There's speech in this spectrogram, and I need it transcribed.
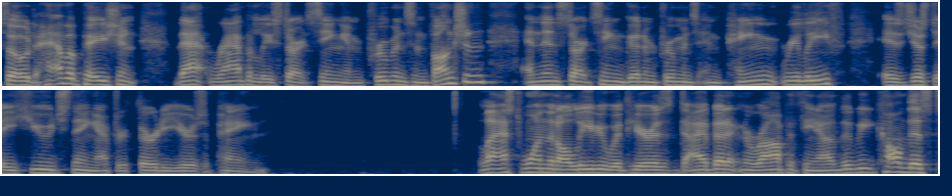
So to have a patient that rapidly start seeing improvements in function and then start seeing good improvements in pain relief is just a huge thing after 30 years of pain last one that I'll leave you with here is diabetic neuropathy. Now, we call this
